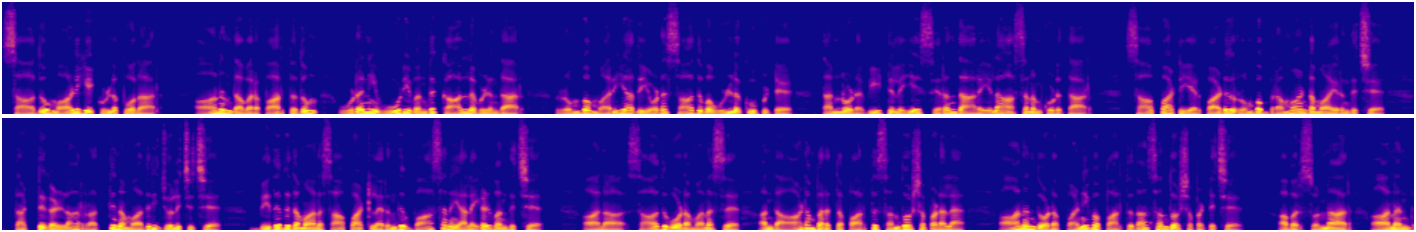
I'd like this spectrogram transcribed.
சாது மாளிகைக்குள்ள போனார். ஆனந்த் அவரை பார்த்ததும் உடனே ஊடி வந்து கால்ல விழுந்தார். ரொம்ப மரியாதையோட சாதுவ உள்ள கூப்பிட்டு தன்னோட வீட்டிலேயே சிறந்த அறையில ஆசனம் கொடுத்தார். சாப்பாட்டு ஏற்பாடு ரொம்ப பிரம்மாண்டமா இருந்துச்சு. தட்டுகள்லாம் ரத்தின மாதிரி ஜொலிச்சுச்சு. விதவிதமான சாப்பாட்டுல இருந்து வாசனை அலைகள் வந்துச்சு. ஆனா சாதுவோட மனசு அந்த ஆடம்பரத்தை பார்த்து சந்தோஷப்படல. ஆனந்தோட பணிவை பார்த்து தான் சந்தோஷப்பட்டுச்சு. அவர் சொன்னார் ஆனந்த்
